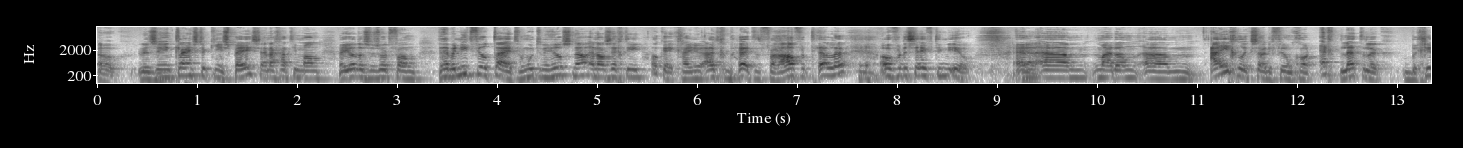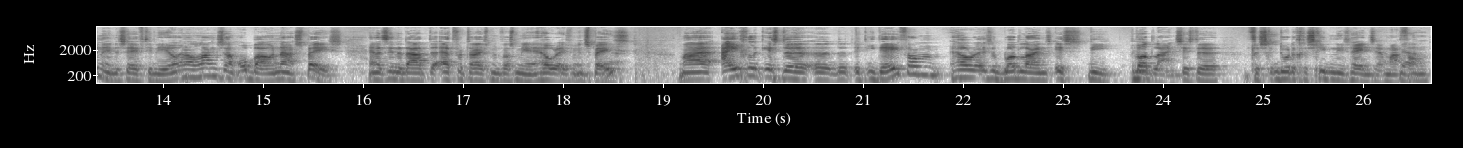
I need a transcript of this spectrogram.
ook. Dus in een klein stukje in space. En dan gaat die man, weet je wel, dat is een soort van, we hebben niet veel tijd, we moeten nu heel snel. En dan zegt hij, oké, ik ga je nu uitgebreid het verhaal vertellen over de 17e eeuw. En, Ja. ehm, maar dan, ehm, eigenlijk zou die film gewoon echt letterlijk beginnen in de 17e eeuw. En dan langzaam opbouwen naar space. En dat is inderdaad, de advertisement was meer Hellraiser in space. Maar eigenlijk is de, eh, de- het idee van Hellraiser Bloodlines is die Bloodlines. Is de, door de geschiedenis heen, zeg maar, Ja. van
